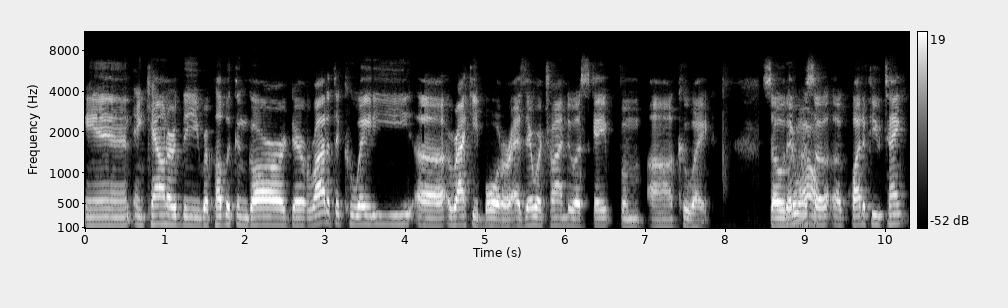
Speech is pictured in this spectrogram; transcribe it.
and encountered the Republican Guard. They're right at the Kuwaiti uh, Iraqi border as they were trying to escape from uh, Kuwait. So there wow. was a, a, quite a few tank,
